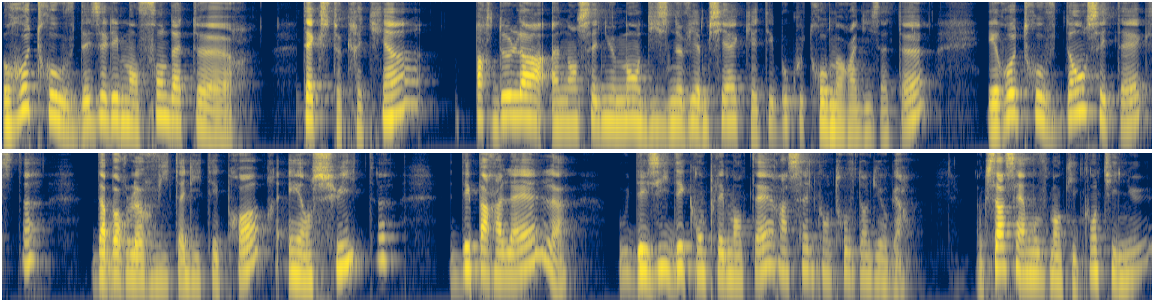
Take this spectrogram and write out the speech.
retrouvent des éléments fondateurs textes chrétiens par-delà un enseignement 19e siècle qui a été beaucoup trop moralisateur, et retrouvent dans ces textes d'abord leur vitalité propre et ensuite des parallèles ou des idées complémentaires à celles qu'on trouve dans le yoga. Donc ça, c'est un mouvement qui continue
